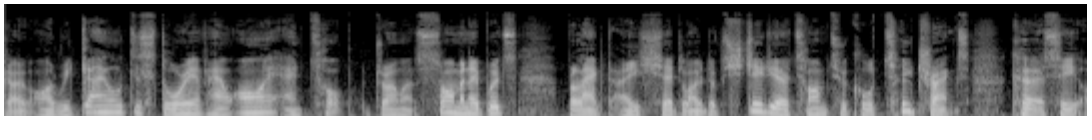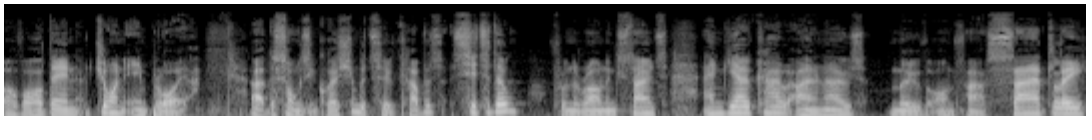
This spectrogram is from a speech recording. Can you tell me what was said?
Ago I regaled the story of how I and top drummer Simon Edwards blagged a shed load of studio time to record two tracks courtesy of our then joint employer. Uh, the songs in question were two covers Citadel from the Rolling Stones and Yoko Ono's Move On Fast. Sadly,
